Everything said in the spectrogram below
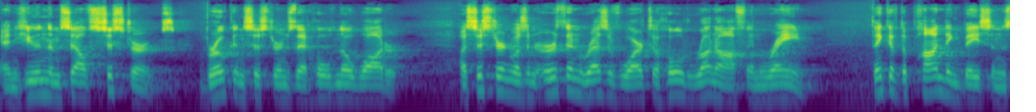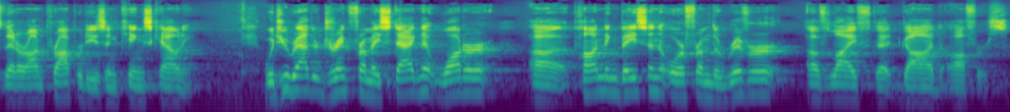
and hewn themselves cisterns, broken cisterns that hold no water. A cistern was an earthen reservoir to hold runoff and rain. Think of the ponding basins that are on properties in Kings County. Would you rather drink from a stagnant water uh, ponding basin or from the river of life that God offers?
